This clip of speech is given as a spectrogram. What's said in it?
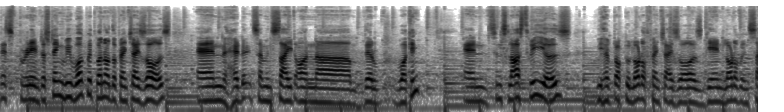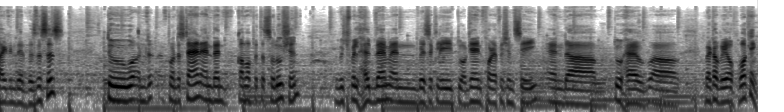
That's pretty interesting. We work with one of the franchisors and had some insight on um their working. And since last three years, we have talked to a lot of franchisors, gained a lot of insight in their businesses to, to understand and then come up with a solution which will help them and basically to again for efficiency and um, to have a better way of working.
